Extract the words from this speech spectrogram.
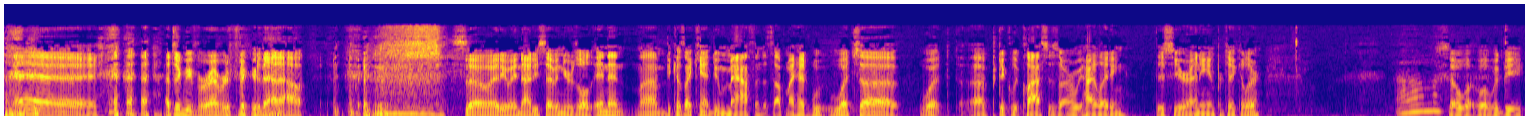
hey, that took me forever to figure that out. so anyway, 97 years old, and then um, because I can't do math on the top of my head, wh- what uh, what uh, particular classes are we highlighting this year? Any in particular? Um, So what what would be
